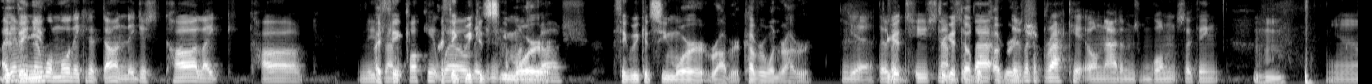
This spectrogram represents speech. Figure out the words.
I don't even know what more they could have done. They just car like Carr Moved I think pocket I think we could see more. I think we could see more robber cover one robber. Yeah, there was like get, two snaps of that. Coverage. There was like a bracket on Adams once, I think. Mm-hmm. Yeah,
